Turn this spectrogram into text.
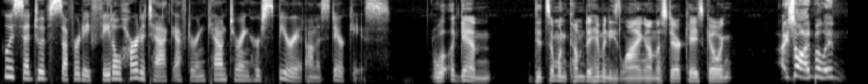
who is said to have suffered a fatal heart attack after encountering her spirit on a staircase. Well, again, did someone come to him and he's lying on the staircase going, I saw Anne Boleyn,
